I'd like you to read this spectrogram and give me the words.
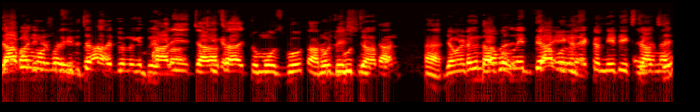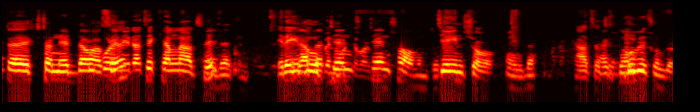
যারা বাজেটের মধ্যে নিতে চান তাদের জন্য কিন্তু ভারী যারা একটু মজবুত আরও মজবুত যারা চান। হ্যাঁ যেমন এটা কিন্তু ডাবল নেট দেওয়া এখানে একটা নেট এক্সট্রা আছে। একটা এক্সট্রা নেট দেওয়া উপরে আছে। নেট আছে খেলনা আছে। এটা কিন্তু ওপেন করতে পারবেন। সহ কিন্তু। চেইন সহ। আচ্ছা আচ্ছা খুবই সুন্দর।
